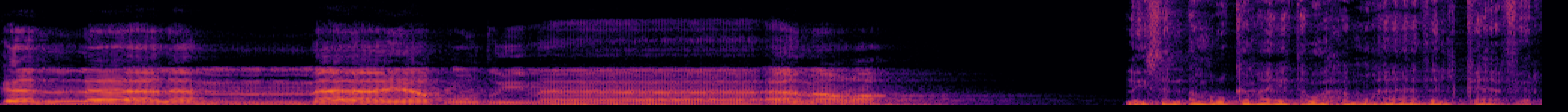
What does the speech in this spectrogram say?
كلا لما يقض ما أمره. ليس الأمر كما يتوهم هذا الكافر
